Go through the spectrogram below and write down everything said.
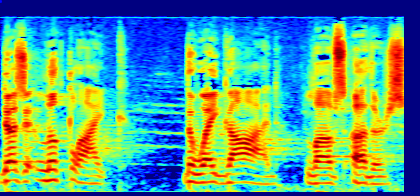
Does it look like the way God loves others?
